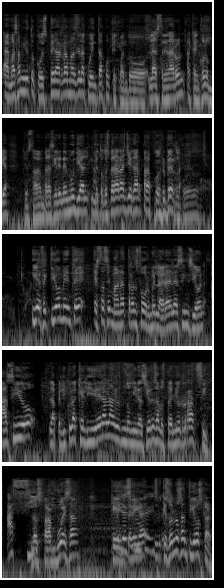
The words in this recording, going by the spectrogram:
además a mí me tocó esperarla más de la cuenta porque cuando la estrenaron acá en Colombia, yo estaba en Brasil en el Mundial y me tocó esperar a llegar para poder verla. Y efectivamente, esta semana Transformers, la era de la extinción, ha sido la película que lidera las nominaciones a los premios Razzie. ¿Ah, sí? Los Frambuesa, que Oye, es que entrega, que son los anti-Oscar,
